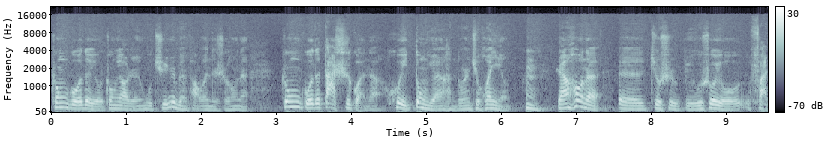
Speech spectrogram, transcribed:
中国的有重要人物去日本访问的时候呢，中国的大使馆呢会动员很多人去欢迎。嗯，然后呢，呃，就是比如说有反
